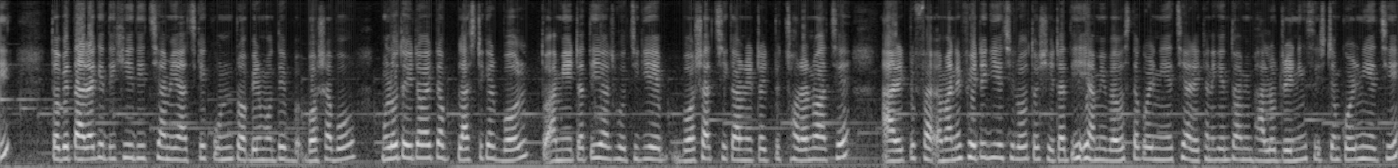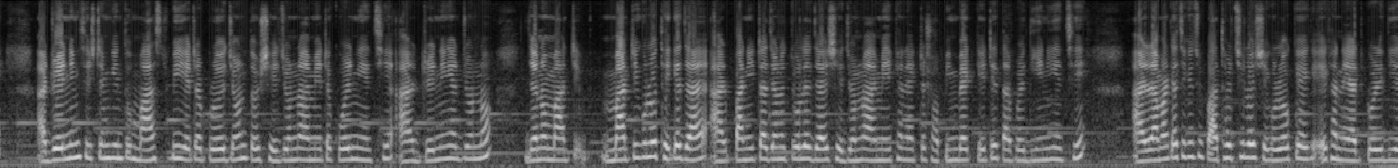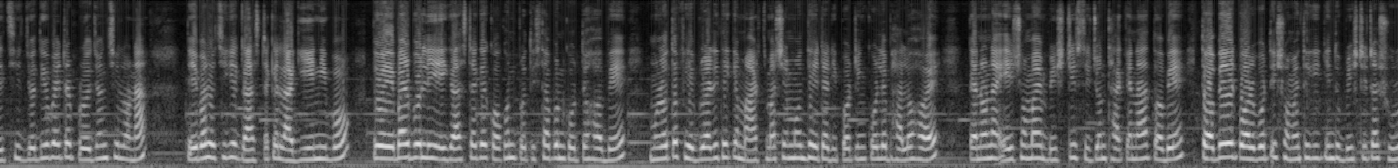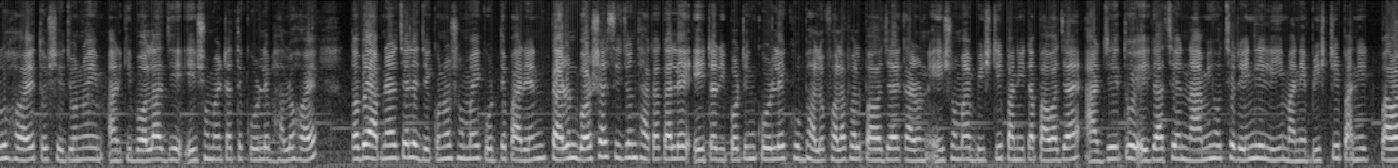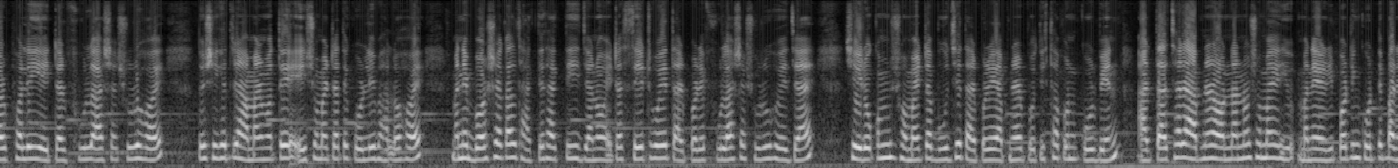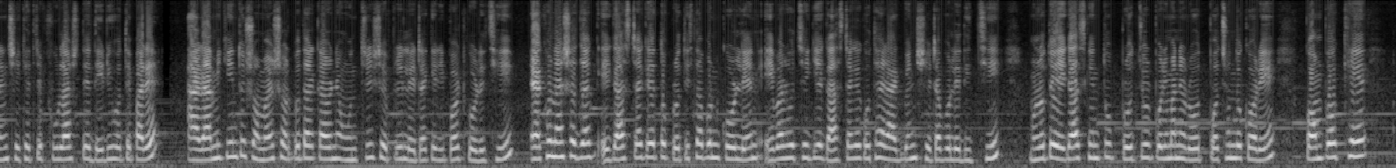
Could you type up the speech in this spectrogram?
তবে তার আগে দেখিয়ে দিচ্ছি আমি আজকে কোন টবের মধ্যে বসাবো। মূলত এটাও একটা প্লাস্টিকের বল, তো আমি এটাতেই আর হচ্ছে গিয়ে বসাচ্ছি, কারণ এটা একটু ছড়ানো আছে, আর একটু মানে ফেটে গিয়েছিল, তো সেটা দিয়েই আমি ব্যবস্থা করে নিয়েছি। আর এখানে কিন্তু আমি ভালো ড্রেনিং সিস্টেম করে নিয়েছি। আর ড্রেনিং সিস্টেম কিন্তু মাস্ট বি এটা প্রয়োজন, তো সেই জন্য আমি এটা করে নিয়েছি। আর ড্রেনিংয়ের জন্য যেন মাটি, মাটিগুলো থেকে যায় আর পানিটা যেন চলে যায়, সেই জন্য আমি এখানে একটা শপিং ব্যাগ কেটে তারপরে দিয়ে নিয়েছি। আর আমার কাছে কিছু পাথর ছিল, সেগুলোকে এখানে অ্যাড করে দিয়েছি। যদিও বা এটা প্রয়োজন ছিল না, তো এবার হচ্ছে গিয়ে গাছটাকে লাগিয়ে নিব। তো এবার বলি, এই গাছটাকে কখন প্রতিস্থাপন করতে হবে? মূলত ফেব্রুয়ারি থেকে মার্চ মাসের মধ্যে এটা রিপোর্টিং করলে ভালো হয়, কেননা এই সময় বৃষ্টির সিজন থাকে না। তবে তবে পরবর্তী সময় থেকে কিন্তু বৃষ্টিটা শুরু হয়, তো সেজন্যই আর কি বলা যে এই সময়টাতে করলে ভালো হয়। তবে আপনারা চাইলে যে কোনো সময় করতে পারেন। কারণ বর্ষার সিজন থাকাকালে এইটা রিপোর্টিং করলে খুব ভালো ফলাফল পাওয়া যায়। কারণ এই সময় বৃষ্টির পানিটা পাওয়া যায়। আর যেহেতু এই গাছের নামই হচ্ছে রেইন লিলি মানে বৃষ্টির পানি পাওয়ার ফলেই এটার ফুল আসা শুরু হয়, তো সেক্ষেত্রে আমার মতে এই সময়টাতে করলেই ভালো হয়। মানে বর্ষাকাল থাকতে থাকতেই যেন এটা সেট হয়ে তারপরে ফুল আসা শুরু হয়ে যায়। সেই রকম সময়টা বুঝে তারপরে আপনারা প্রতিস্থাপন করবেন। আর তাছাড়া আপনারা অন্যান্য সময় মানে রিপোর্টিং করতে পারেন, সেক্ষেত্রে ফুল আসতে দেরি হতে পারে। আর আমি কিন্তু সময়ের স্বল্পতার কারণে উনত্রিশ এপ্রিল এটাকে রিপোর্ট করেছি। এখন আসা যাক, এই গাছটাকে তো প্রতিস্থাপন করলেন, এবার হচ্ছে গিয়ে গাছটাকে কোথায় রাখবেন সেটা বলে দিচ্ছি। মূলত এই গাছ কিন্তু প্রচুর পরিমাণে রোদ পছন্দ করে। কমপক্ষে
